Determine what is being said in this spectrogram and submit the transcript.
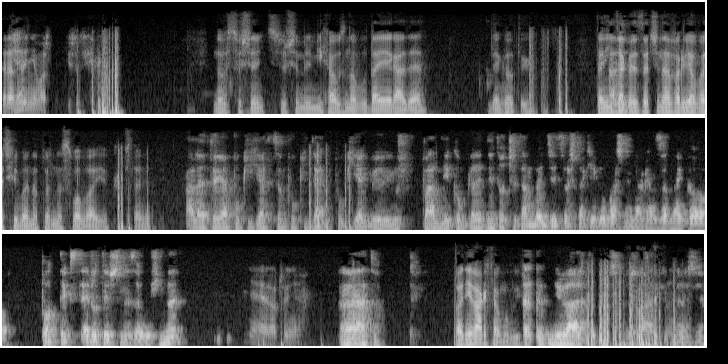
Raczej Nie? nie, masz co pisać. No słyszy, słyszymy, Michał znowu daje radę. Jego tych... Ten Ale- internet zaczyna wariować chyba na pewne słowa i określenia. Ale to ja póki ja chcę, póki ten, póki jakby już padnie kompletnie, to czy tam będzie coś takiego właśnie nawiązanego, podtekst erotyczny załóżmy? Nie, raczej nie. A to. To nie warto mówić. Nie warto myślę, że w takim razie.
